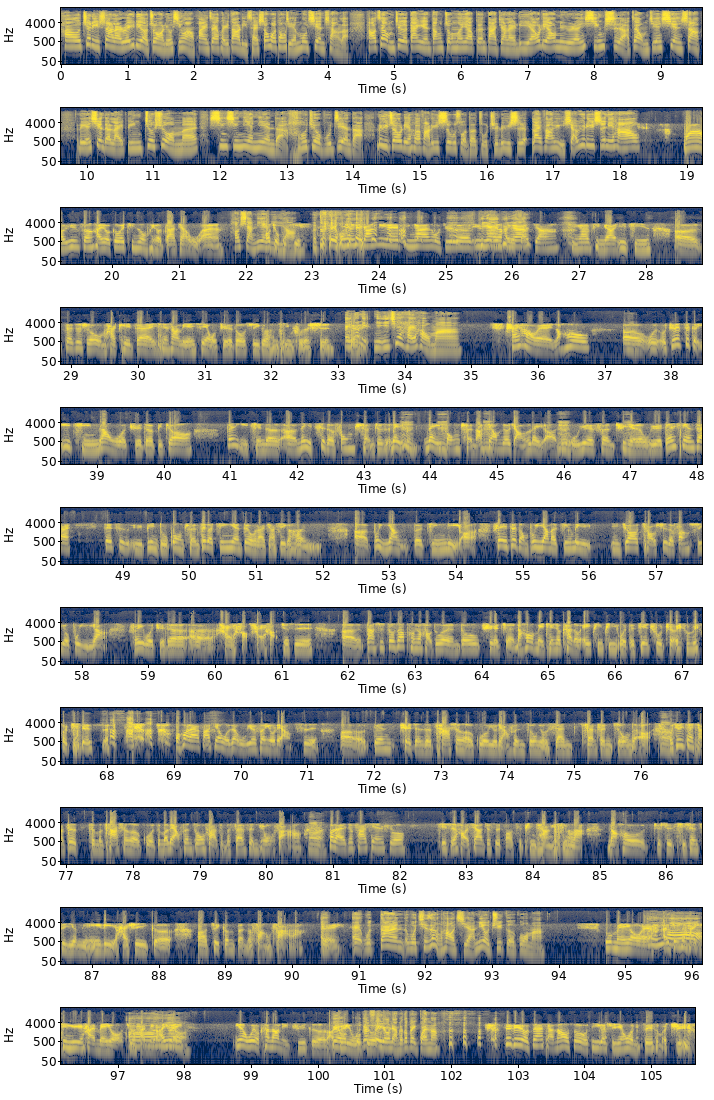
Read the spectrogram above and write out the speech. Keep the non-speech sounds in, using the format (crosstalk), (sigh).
好，这里上来 Radio 中广流行网，欢迎再回到理财生活通节目现场了。好，在我们这个单元当中呢，要跟大家来聊聊女人心事啊。在我们今天线上连线的来宾，就是我们心心念念的好久不见的绿洲联合法律事务所的主持律师赖芳玉，小玉律师，你好。哇，运芬，还有各位听众朋友，大家午安，好想念！好久不见，(laughs) 对，我也想念 (laughs) 平安。我觉得韵芬还有大家平安平安。疫情，呃，在这时候我们还可以在线上连线，我觉得都是一个很幸福的事。哎，那你你一切还好吗？还好哎、欸。然后，呃，我我觉得这个疫情让我觉得比较跟以前的呃那一次的封城，就是类、嗯、类封城然后，现在我们就讲类啊，就是五月份、嗯、去年的五月，跟现在。这次与病毒共存，这个经验对我来讲是一个很呃不一样的经历哦，所以这种不一样的经历，你就要调试的方式又不一样，所以我觉得呃还好还好，就是。呃，当时周遭朋友好多人都确诊，然后每天就看我 APP 我的接触者有没有确诊。(laughs) 我后来发现我在五月份有两次，呃，跟确诊者擦身而过，有两分钟，有三三分钟的哦。嗯、我就在想，这怎么擦身而过？怎么两分钟法？怎么三分钟法啊？嗯。后来就发现说，其实好像就是保持平常心啦，然后就是提升自己的免疫力，还是一个呃最根本的方法啦。对，哎，我当然，我其实很好奇啊，你有居隔过吗？我没有哎、欸，哎，就是还幸运还没有，就还没有，因为因为我有看到你居隔了，所以我，我跟费勇两个都被关了。(laughs) 对对，我在想，然后我说我第一个时间问你追什么剧？(laughs)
